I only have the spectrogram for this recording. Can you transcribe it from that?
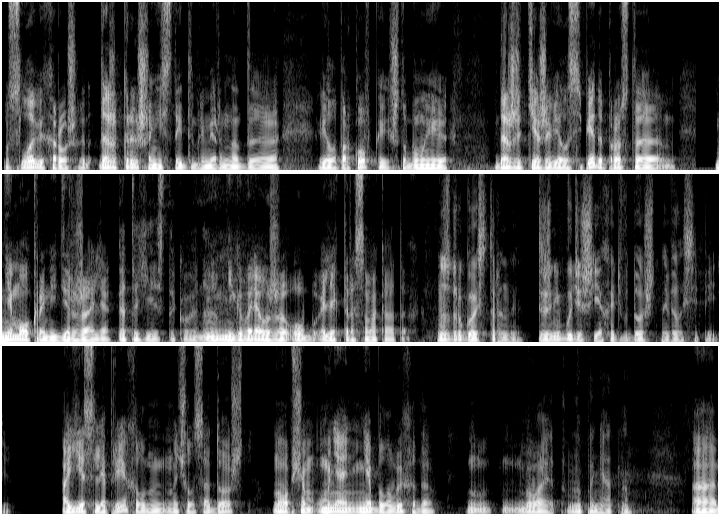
условий хороших. Даже крыша не стоит, например, над э, велопарковкой, чтобы мы даже те же велосипеды просто не мокрыми держали. Это есть такое, да. Не говоря уже об электросамокатах. Но с другой стороны, ты же не будешь ехать в дождь на велосипеде. А если я приехал, начался дождь, ну, в общем, у меня не было выхода. Ну, бывает. Ну, понятно. А,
